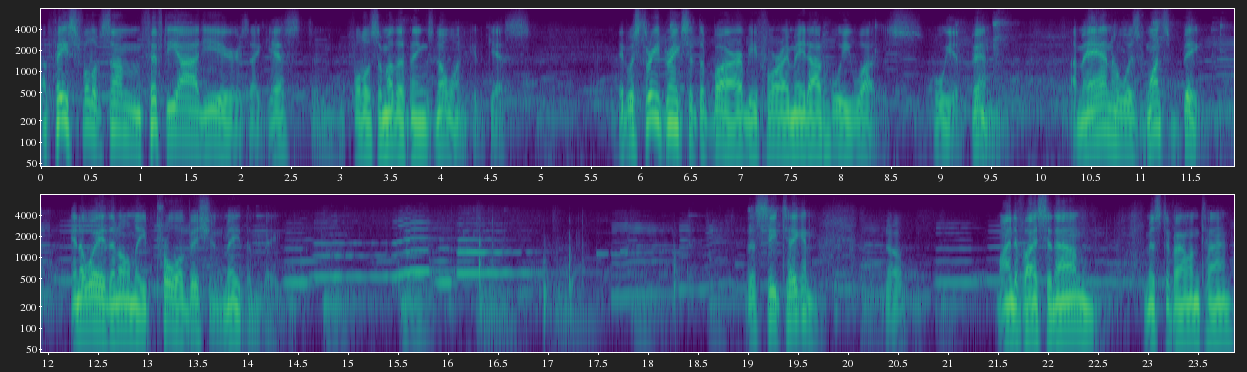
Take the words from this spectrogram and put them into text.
A face full of some 50 odd years, I guessed, and full of some other things no one could guess. It was three drinks at the bar before I made out who he was, who he had been. A man who was once big, in a way that only prohibition made them big. This seat taken? No. Mind if I sit down, Mr. Valentine?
